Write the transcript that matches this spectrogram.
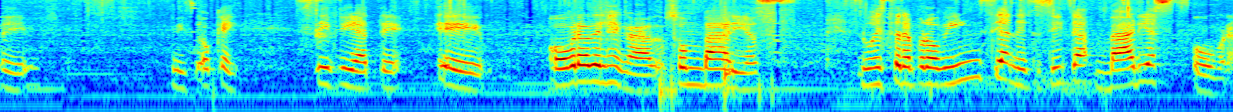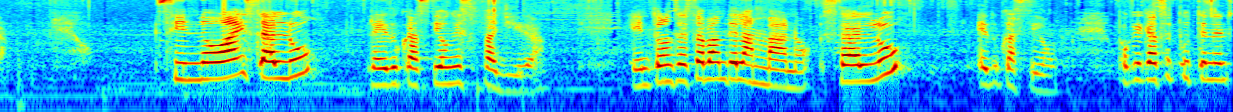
Sí, ok. Sí, fíjate, eh, obra del legado, son varias. Nuestra provincia necesita varias obras. Si no hay salud, la educación es fallida. Entonces, se van de las manos. Salud, educación. Porque ¿qué hace tú tener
